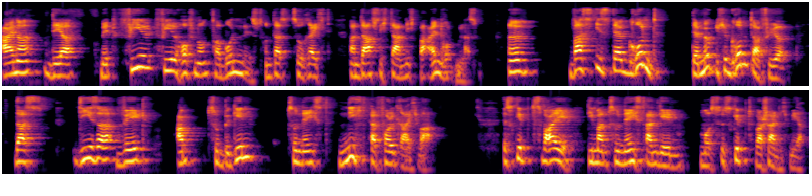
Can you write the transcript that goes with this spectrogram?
einer, der mit viel, viel Hoffnung verbunden ist und das zu Recht. Man darf sich da nicht beeindrucken lassen. Äh, was ist der Grund, der mögliche Grund dafür, dass dieser Weg am, zu Beginn zunächst nicht erfolgreich war? Es gibt zwei, die man zunächst angehen muss. Es gibt wahrscheinlich mehr.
